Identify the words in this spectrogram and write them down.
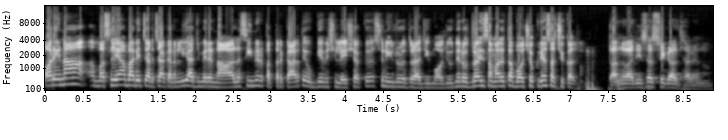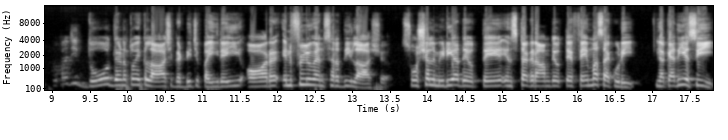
ਔਰ ਇਹਨਾਂ ਮਸਲਿਆਂ ਬਾਰੇ ਚਰਚਾ ਕਰਨ ਲਈ ਅੱਜ ਮੇਰੇ ਨਾਲ ਸੀਨੀਅਰ ਪੱਤਰਕਾਰ ਤੇ ਉੱਗੇ ਵਿਸ਼ਲੇਸ਼ਕ ਸੁਨੀਲ ਰੁਦਰਾ ਜੀ ਮੌਜੂਦ ਨੇ। ਰੁਦਰਾ ਜੀ ਸਮਾਂ ਦਿੱਤਾ ਬਹੁਤ ਸ਼ੁਕਰੀਆ ਸਤਿ ਸ਼੍ਰੀ ਅਕਾਲ ਜੀ। ਧੰਨਵਾਦ ਜੀ ਸਤਿ ਸ਼੍ਰੀ ਅਕਾਲ ਸਾਰਿਆਂ ਨੂੰ। ਪੁੱਤਰ ਜੀ 2 ਦਿਨ ਤੋਂ ਇੱਕ ਲਾਸ਼ ਗੱਡੀ 'ਚ ਪਈ ਰਹੀ ਔਰ ਇਨਫਲੂਐਂਸਰ ਦੀ ਲਾਸ਼। ਸੋਸ਼ਲ ਮੀਡੀਆ ਦੇ ਉੱਤੇ ਇੰਸਟਾਗ੍ਰam ਦੇ ਉੱਤੇ ਫੇਮਸ ਹੈ ਕੁੜੀ ਜਾਂ ਕਹਿ ਦਈਏ ਸੀ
